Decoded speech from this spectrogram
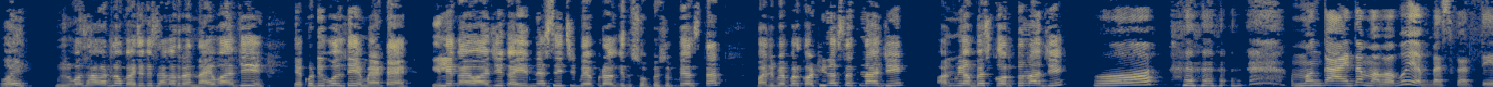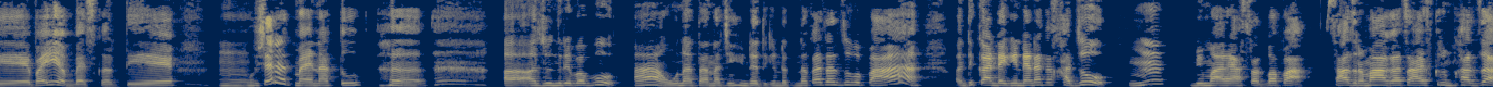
होय मी तुम्हाला सांगितलं काही सांगत राहा. नाही माझी. हे खोटी बोलते मॅट आहे. इले काय माझी? काही नसते पेपर किती सोपे सोपे असतात. माझे पेपर कठीण असतात ना आजी आणि मी अभ्यास करतो ना आजी हो? मग काय तर बाबू अभ्यास करते बाई अभ्यास करते. हुशार आहेत ना तू. अजून रे बाबू. हा उन्हातानाची हिंडत हिंडत नका जाजू बापा? आणि ते कांड्या गिंड्या नका खाजो? बिमाऱ्या असतात बापा. साजरा महागाचा आईस्क्रीम खात जा.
